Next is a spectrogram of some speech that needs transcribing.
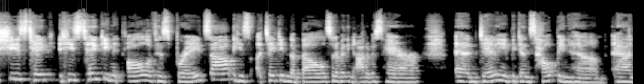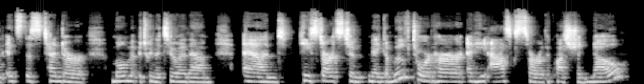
she's take he's taking all of his braids out. He's taking the bells and everything out of his hair. And dany begins helping him. And it's this tender moment between the two of them. And he starts to make a move toward her and he asks her the question no?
